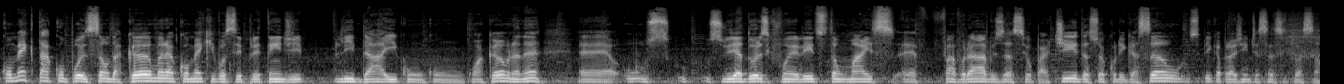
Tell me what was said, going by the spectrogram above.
Como é que está a composição da Câmara? Como é que você pretende lidar aí com, com, com a Câmara, né? É, os, os vereadores que foram eleitos estão mais é, favoráveis a seu partido, a sua coligação? Explica pra gente essa situação.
